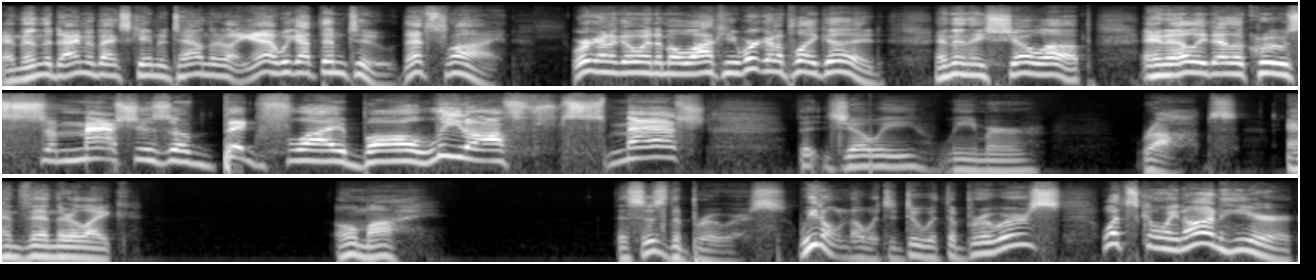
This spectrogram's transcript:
And then the Diamondbacks came to town. They're like, "Yeah, we got them too. That's fine." We're going to go into Milwaukee. We're going to play good. And then they show up, and Elly De La Cruz smashes a big fly ball, leadoff smash that Joey Wiemer robs. And then they're like, oh my, this is the Brewers. We don't know what to do with the Brewers. What's going on here?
